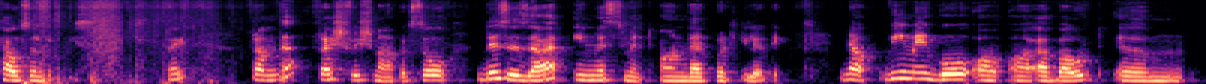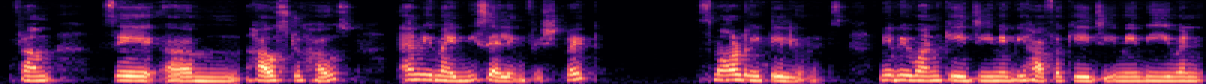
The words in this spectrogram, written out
thousand rupees right from the fresh fish market so this is our investment on that particular day now, we may go uh, about um, from say um, house to house and we might be selling fish, right? Small retail units, maybe 1 kg, maybe half a kg, maybe even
